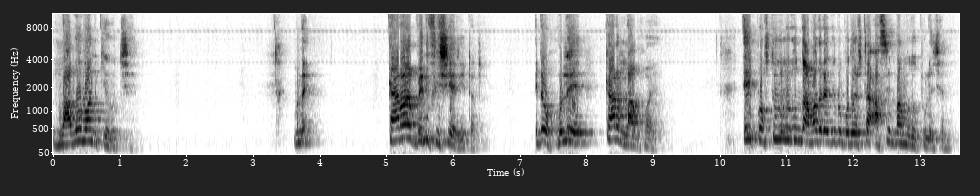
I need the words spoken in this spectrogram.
লাভবান কে হচ্ছে? মানে কারা বেনিফিশিয়ারি এটার? এটা হলে কার লাভ হয়? এই প্রশ্নগুলো কিন্তু আমাদের একজন উপদেষ্টা আসিফ মাহমুদও তুলেছেন।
